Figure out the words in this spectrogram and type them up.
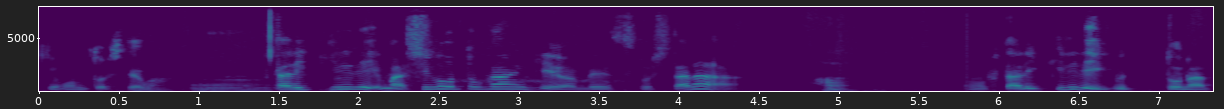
基本としては。う。うん二人っきりで、まあ仕事関係は別としたら、はもう二人っきりで行くとなっ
